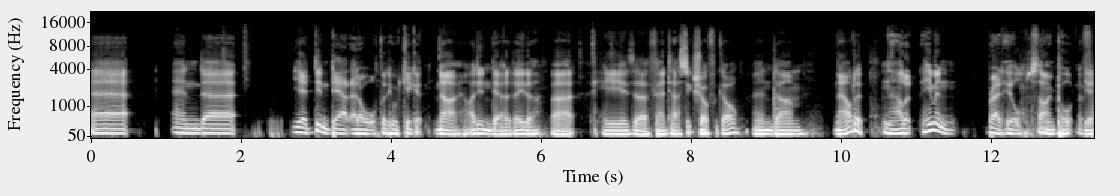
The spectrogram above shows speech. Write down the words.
uh, and uh, yeah, didn't doubt at all that he would kick it. No, I didn't doubt it either. But he is a fantastic shot for goal and um, nailed it. Nailed it. Him and Brad Hill so important. To Yeah,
